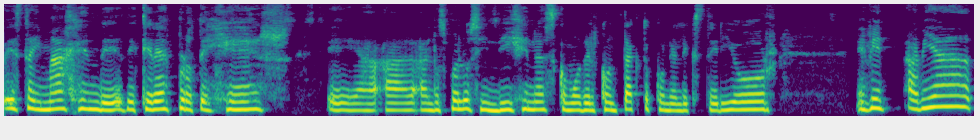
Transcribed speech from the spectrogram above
esta imagen de, querer proteger eh, a, los pueblos indígenas como del contacto con el exterior. En fin, había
